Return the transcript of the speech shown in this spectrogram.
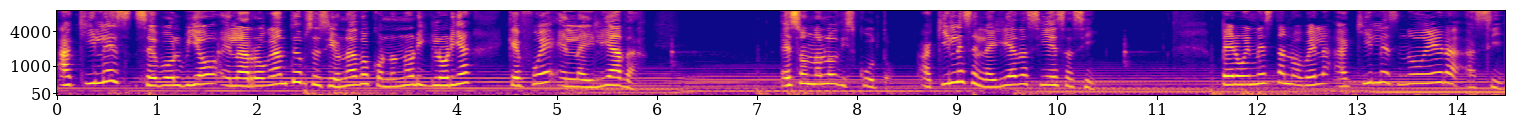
Aquiles se volvió el arrogante obsesionado con honor y gloria que fue en la Iliada. Eso no lo discuto. Aquiles en la Iliada sí es así. Pero en esta novela Aquiles no era así.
